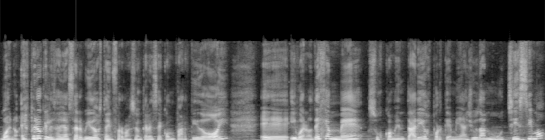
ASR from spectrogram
Bueno, espero que les haya servido esta información que les he compartido hoy. Eh, y bueno, déjenme sus comentarios porque me ayudan muchísimo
